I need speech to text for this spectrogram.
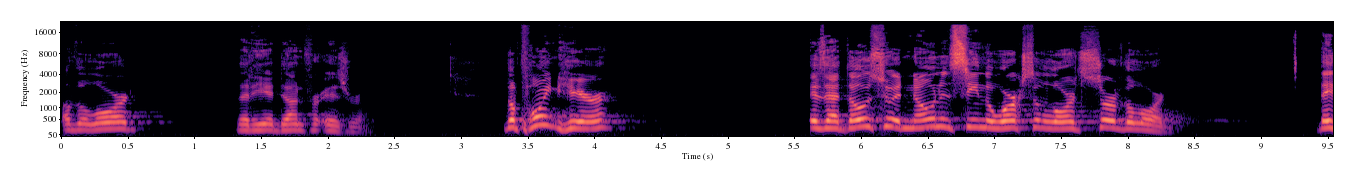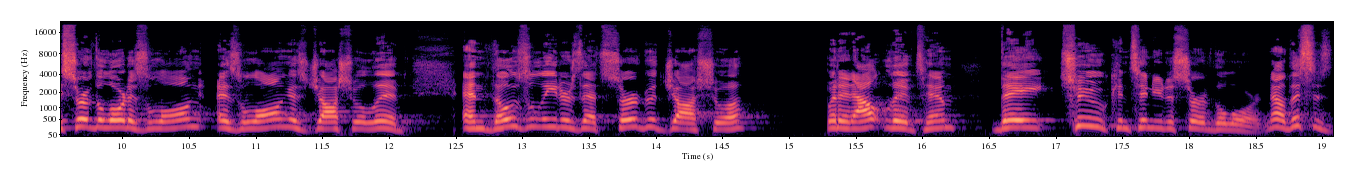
of the Lord that he had done for Israel. The point here is that those who had known and seen the works of the Lord served the Lord. They served the Lord as long as long as Joshua lived. And those leaders that served with Joshua but had outlived him, they too continue to serve the Lord. Now, this is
